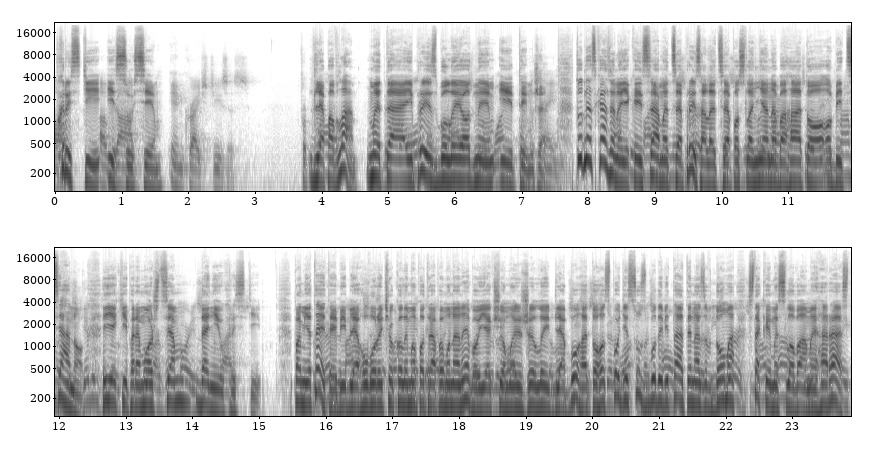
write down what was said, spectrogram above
в Христі Ісусі. Для Павла мета і приз були одним і тим же. Тут не сказано, який саме це приз, але це послання на багато обіцянок, які переможцям дані у Христі. Пам'ятаєте, Біблія говорить, що коли ми потрапимо на небо, якщо ми жили для Бога, то Господь Ісус буде вітати нас вдома з такими словами: гаразд,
